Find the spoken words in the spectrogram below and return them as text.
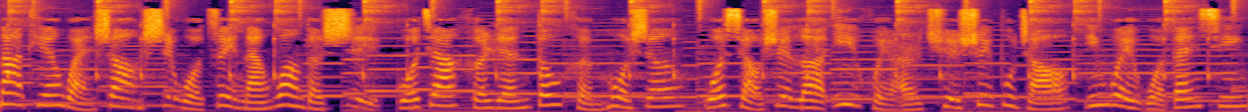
那天晚上是我最难忘的事，国家和人都很陌生。我小睡了一会儿，却睡不着，因为我担心、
